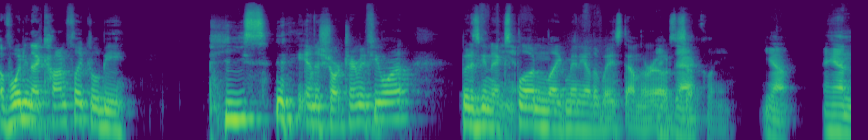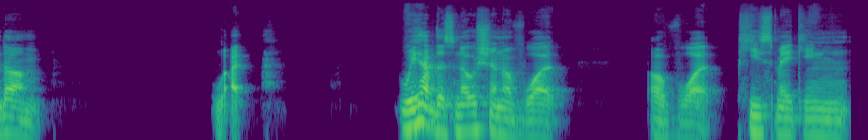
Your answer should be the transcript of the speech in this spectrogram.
avoiding that conflict will be peace in the short term if you want, but it's going to explode yeah. in like many other ways down the road. Exactly. So. Yeah. And um, I, we have this notion of what of what peacemaking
